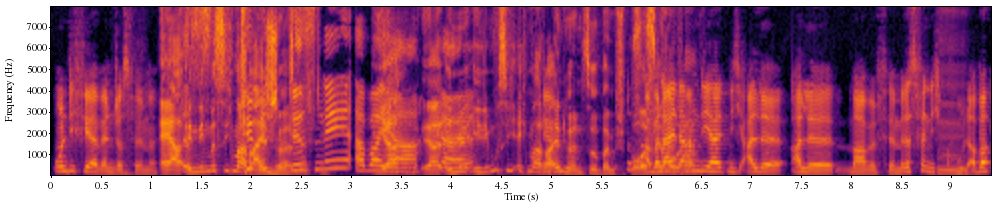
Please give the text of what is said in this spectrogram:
und die vier Avengers-Filme. Ey, Das in die muss ich mal reinhören. Disney, aber ja. ja, geil. in, die- muss ich echt mal Ja. reinhören, so beim Sport. Aber leider haben die halt nicht alle, alle Marvel-Filme. Das fände ich Mhm. cool. Aber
